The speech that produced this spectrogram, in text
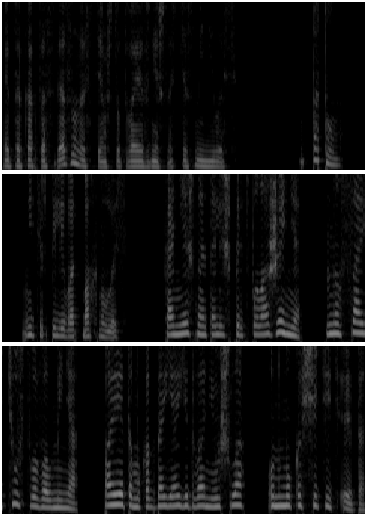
Это как-то связано с тем, что твоя внешность изменилась?» «Потом». Нетерпеливо отмахнулась. «Конечно, это лишь предположение, но Сай чувствовал меня, поэтому, когда я едва не ушла, он мог ощутить это.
